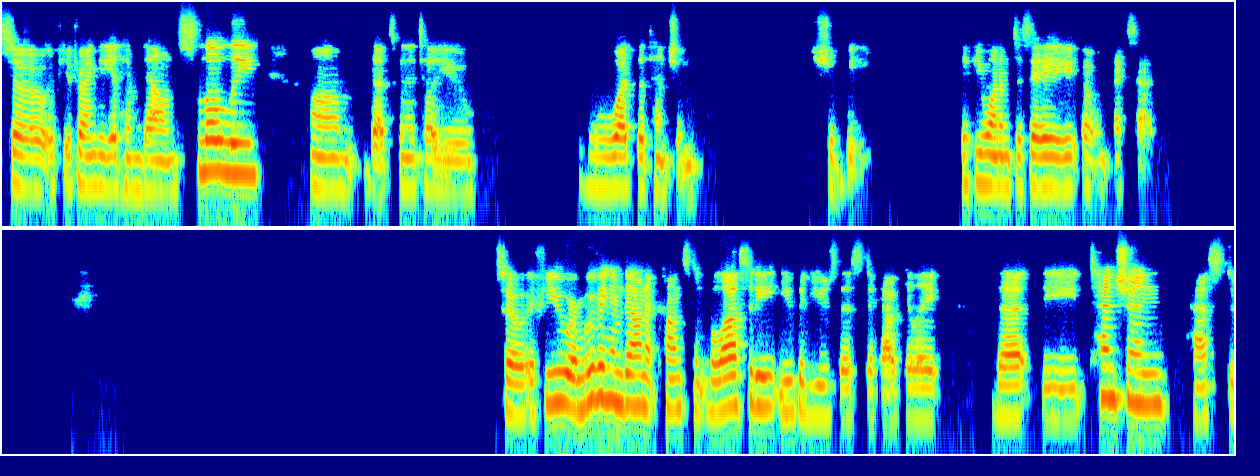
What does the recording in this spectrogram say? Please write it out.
so if you're trying to get him down slowly, um, that's going to tell you what the tension should be. If you want him to say oh, X hat. So if you are moving him down at constant velocity, you could use this to calculate that the tension has to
